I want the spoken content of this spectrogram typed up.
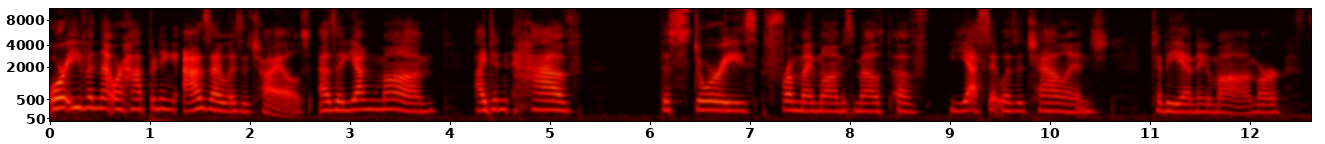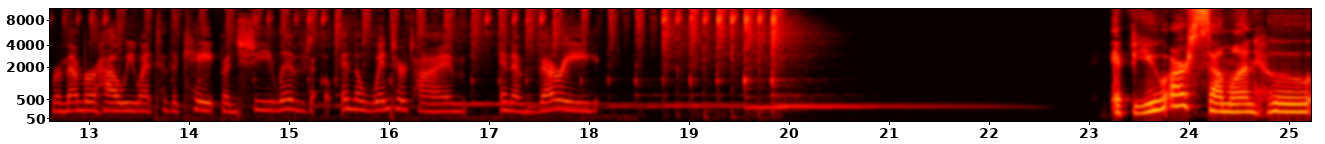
or even that were happening as I was a child. As a young mom, I didn't have the stories from my mom's mouth of, yes, it was a challenge to be a new mom, or remember how we went to the Cape and she lived in the wintertime in a very If you are someone who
